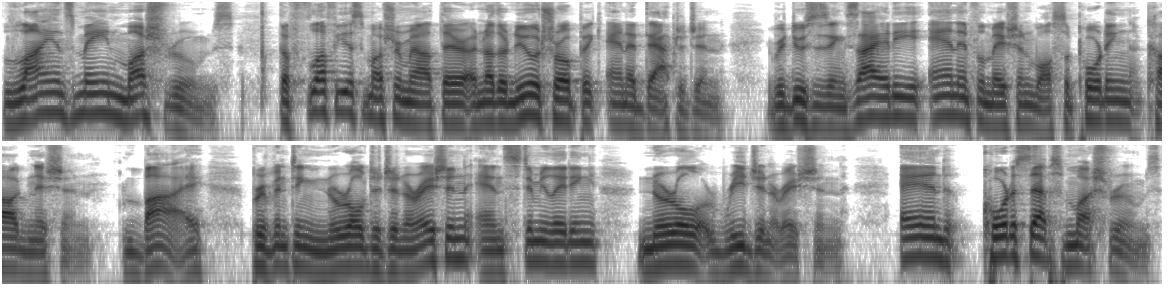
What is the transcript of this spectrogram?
lion's mane mushrooms, the fluffiest mushroom out there, another nootropic and adaptogen. It reduces anxiety and inflammation while supporting cognition by preventing neural degeneration and stimulating neural regeneration. And cordyceps mushrooms,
